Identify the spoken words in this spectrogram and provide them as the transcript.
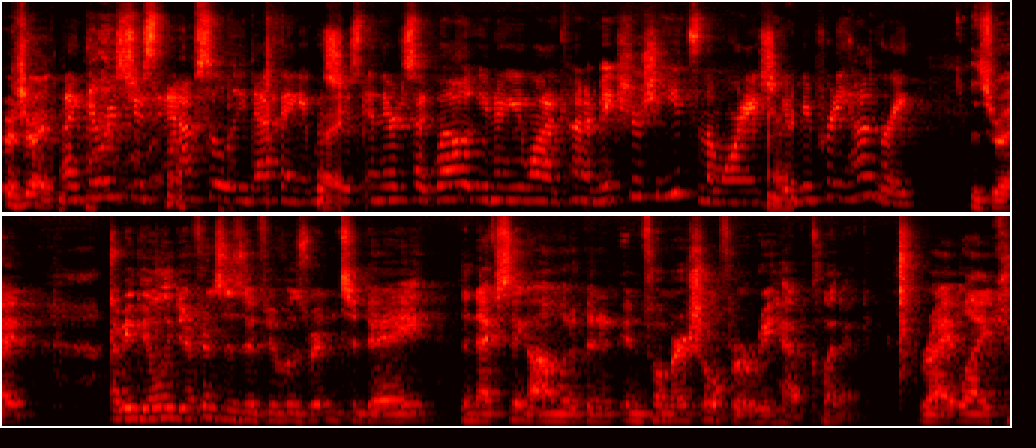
That's right. Like there was just absolutely nothing. It was Right. just, and they're just like, well, you know, you want to kind of make sure she eats in the morning. She's going to be pretty hungry. That's right. I mean, the only difference is if it was written today, the next thing on would have been an infomercial for a rehab clinic, right? Like,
